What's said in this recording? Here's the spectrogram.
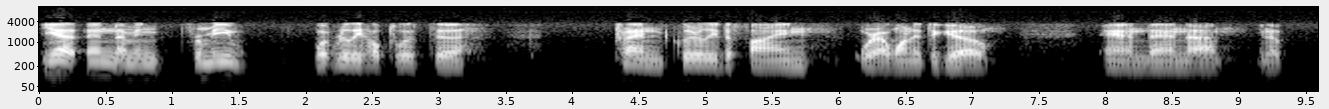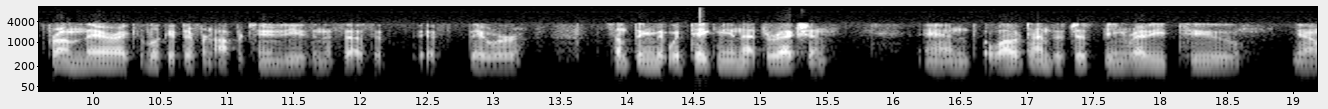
Yeah, and I mean, for me, what really helped was to try and clearly define where I wanted to go, and then uh, you know from there I could look at different opportunities and assess if if they were something that would take me in that direction. And a lot of times it's just being ready to you know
